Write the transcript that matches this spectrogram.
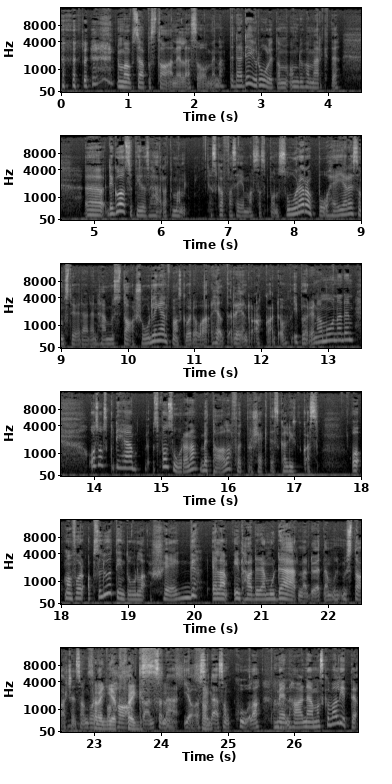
när man är på stan eller så, men att det där det är ju roligt om, om du har märkt det. Eh, det går alltså till så här att man skaffar sig en massa sponsorer och påhejare som stöder den här mustaschodlingen, för man ska då vara helt renrakad då i början av månaden. Och så skulle de här sponsorerna betala för att projektet ska lyckas. Och man får absolut inte odla skägg eller inte ha det där moderna, du vet, mustaschen som går Sådär ner på hakan. Sådär, ja, som- sådär som coola män har. När man ska vara lite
